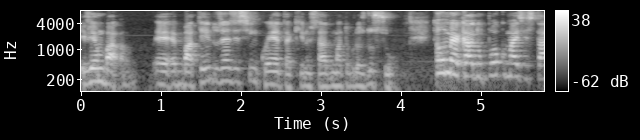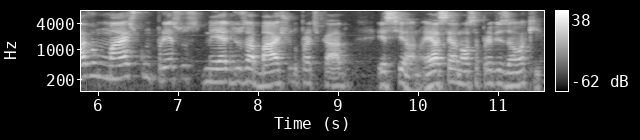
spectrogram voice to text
e viemos ba é, bater em 250 aqui no estado do Mato Grosso do Sul. Então, um mercado um pouco mais estável, mas com preços médios abaixo do praticado esse ano. Essa é a nossa previsão aqui.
